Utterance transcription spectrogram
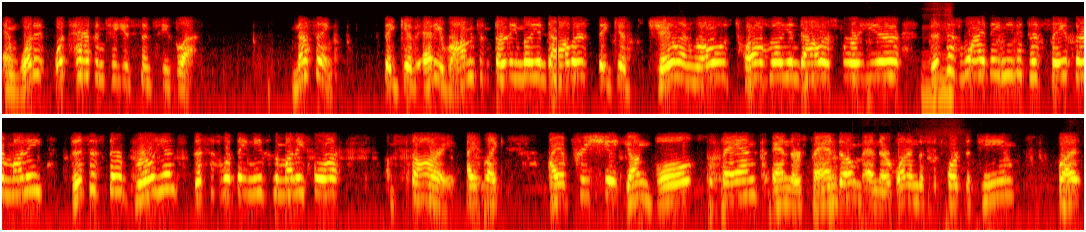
And what it, what's happened to you since he's left? Nothing. They give Eddie Robinson thirty million dollars. They give Jalen Rose twelve million dollars for a year. Mm-hmm. This is why they needed to save their money. This is their brilliance. This is what they needed the money for. I'm sorry. I like I appreciate young Bulls fans and their fandom and they're wanting to support the team, but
